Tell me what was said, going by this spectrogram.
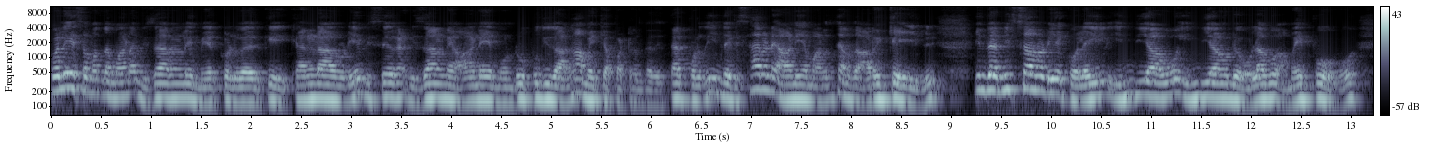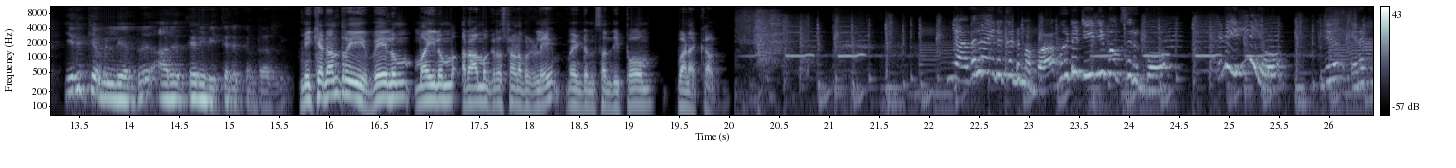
கொலை சம்பந்தமான விசாரணைகளை மேற்கொள்வதற்கு கனடாவுடைய விசார விசாரணை ஆணையம் ஒன்று புதிதாக அமைக்கப்பட்டிருந்தது. தற்பொழுது இந்த விசாரணை ஆணையமானது தனது அறிக்கையில் இந்த நிசானுடைய கொலையில் இந்தியாவோ இந்தியாவுடைய உளவு அமைப்போ இருக்கவில்லை என்று அது தெரிவித்திருக்கின்றது. மிக்க நன்றி. வேலும் மயிலும் ராமகிருஷ்ணன் அவர்களே மீண்டும் சந்திப்போம். வணக்கம். அதெல்லாம் இருக்கட்டுமாப்பா? வீட்டு டிடி பாக்ஸ் இருக்கோ? இல்லையோ? எனக்கு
